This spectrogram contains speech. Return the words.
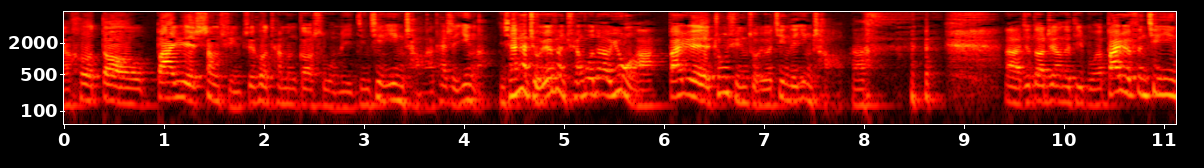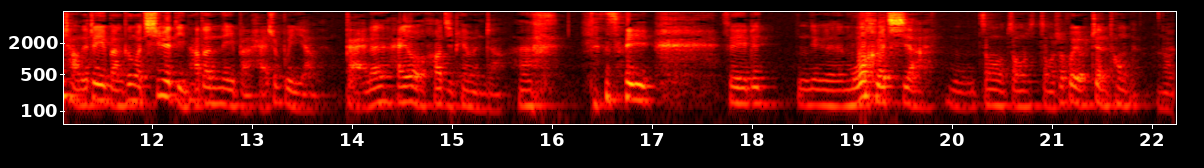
然后到八月上旬，最后他们告诉我们已经进印厂了，开始印了。你想想，九月份全国都要用啊，八月中旬左右进的印厂啊，啊，就到这样的地步。八月份进印厂的这一版跟我七月底拿到的那一版还是不一样的，改了还有好几篇文章啊。所以，所以这那个磨合期啊，嗯，总总总是会有阵痛的啊，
